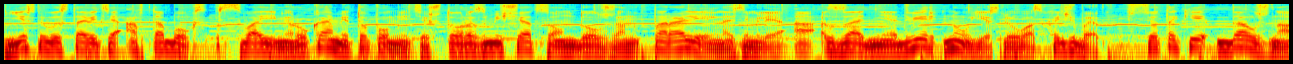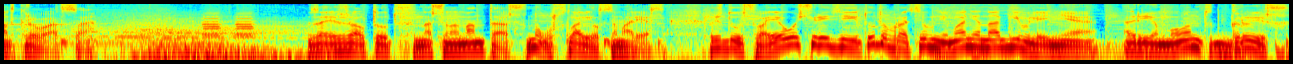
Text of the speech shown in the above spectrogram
Если вы ставите автобокс своими руками, то помните, что размещаться он должен параллельно земле, а задняя дверь, ну, если у вас хэтчбэк, все-таки должна открываться. Заезжал тут на шиномонтаж, ну, словил саморез. Жду своей очереди и тут обратил внимание на объявление «Ремонт грыж».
